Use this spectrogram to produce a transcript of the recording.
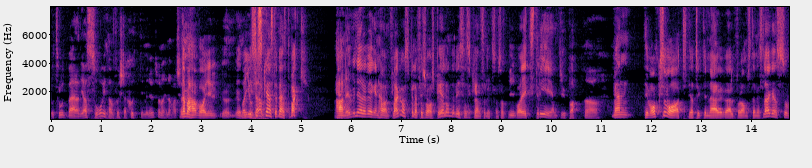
otroligt bärande, jag såg inte han första 70 minuterna innan matchen. Nej, men han var ju Vad under gjorde vissa han? sekvenser vänsterback. Han är väl nere vid egen hörnflagga och spelar försvarsspel under vissa sekvenser, liksom, så att vi var extremt djupa. Ja. Men det var också var att jag tyckte när vi väl får omställningslägen så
